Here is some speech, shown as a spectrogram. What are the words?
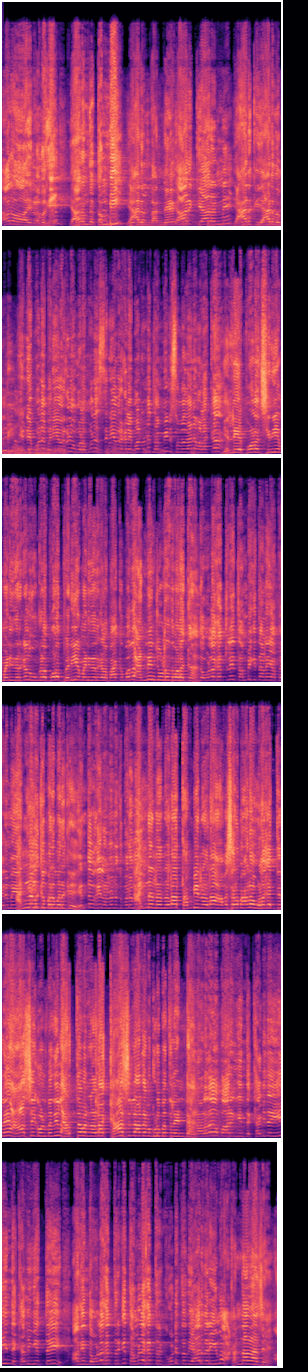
நாராயண நமக. யார் அந்த தம்பி? யாரு இந்த அண்ணே? யாருக்கு யார் அண்ணே யாருக்கு யாரு தம்பி? என்னை போல பெரியவர்கள் உங்களை போல சிறியவர்களை பார்த்தோன்னா தம்பின்னு சொல்லுதானே வழக்கம்? எல்லையை போல சிறிய மனிதர்கள் உங்களை போல பெரிய மனிதர்களை பார்க்கும்போது அண்ணன் சொல்றது வழக்கம். இந்த உலகத்திலே தம்பிக்கு தானே பெருமை அண்ணனுக்கு பெருமை இருக்கு. எந்த வகையில் அண்ணனுக்கு பெருமை? அண்ணன் என்னடா தம்பி என்னடா அவசரமான உலகத்திலே ஆசை கொள்வதில் அர்த்தம் என்னடா காசு இல்லாதவன் குடும்பத்துல அதனாலதான் பாருங்க இந்த கவிதையை இந்த கவிஞத்தை ஆக இந்த உலகத்திற்கு தமிழகத்திற்கு கொடுத்தது யார் தெரியுமா? கண்ணாதாசன்.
